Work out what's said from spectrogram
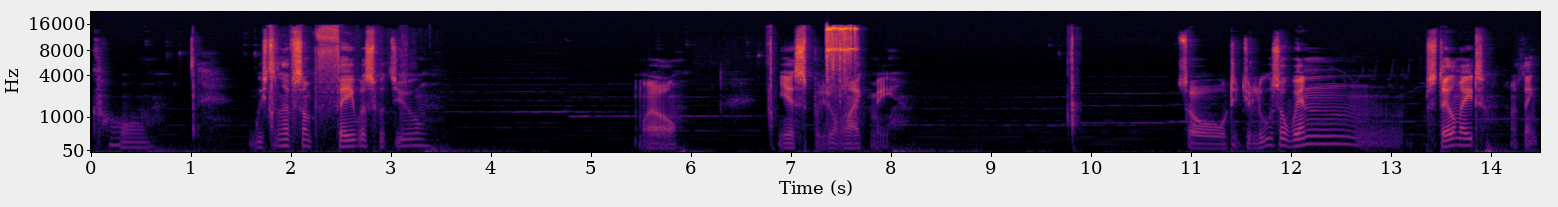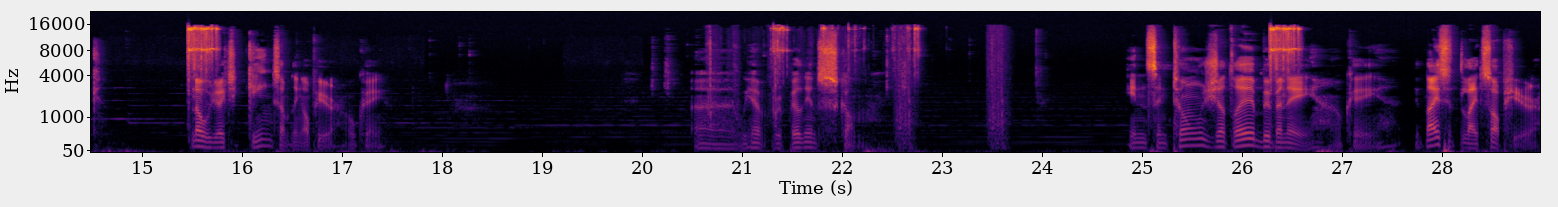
Cool. We still have some favors with you. Well, yes, but you don't like me. So, did you lose or win? Stalemate, I think. No, you actually gained something up here. Okay. Uh, we have Rebellion Scum. In Sainton Jadre Bebenet. Okay. It's nice it lights up here.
